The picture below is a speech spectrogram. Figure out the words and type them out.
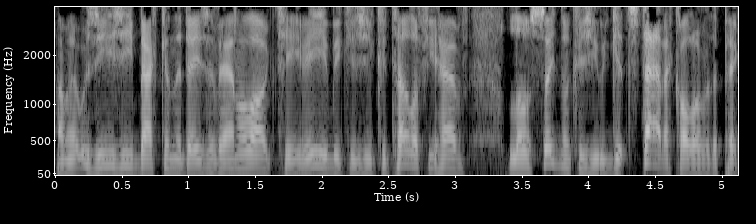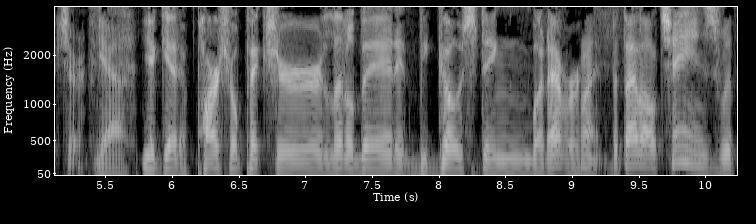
Um, it was easy back in the days of analog TV because you could tell if you have low signal because you would get static all over the picture. Yeah, you get a partial picture, a little bit, it'd be ghosting, whatever. Right, but that all changed with,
